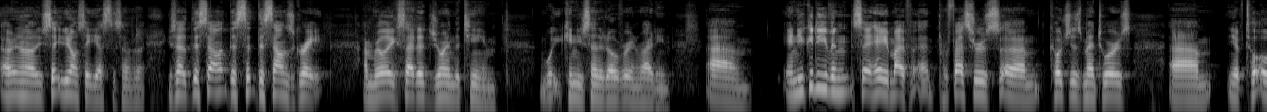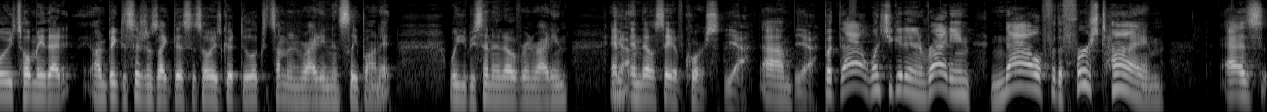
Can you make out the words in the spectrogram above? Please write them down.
Oh, no, you say you don't say yes, this sounds great. You say this sound this this sounds great. I'm really excited to join the team. What, can you send it over in writing? Um, and you could even say, "Hey, my uh, professors, um, coaches, mentors, um, you have to, always told me that on big decisions like this, it's always good to look at something in writing and sleep on it. Will you be sending it over in writing?" And, Yeah. and they'll say, "Of course." Yeah. Um, Yeah. But that once you get it in writing, now for the first time, as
